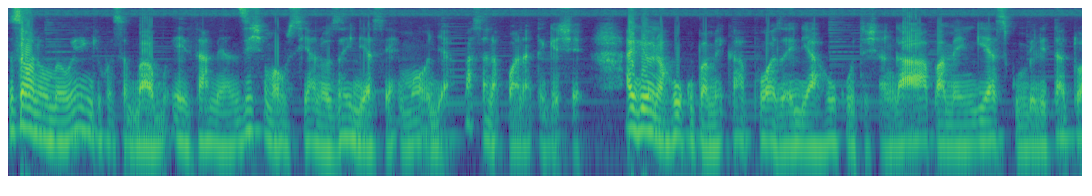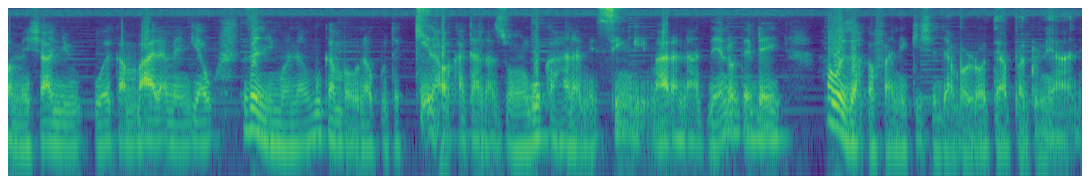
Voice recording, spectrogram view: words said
Sasa wanaume wengi kwa sababu aidha ameanzisha mahusiano zaidi ya sehemu moja, basi anakuwa anategeshea. Akiona huku pamekaa poa zaidi ya huku, utashangaa hapa ameingia siku mbili tatu, ameshajiweka mbali, ameingia huku. Sasa ni mwanamke ambao unakuta kila wakati anazunguka, hana misingi mara, na at the end of the day hawezi akafanikisha jambo lolote hapa duniani.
